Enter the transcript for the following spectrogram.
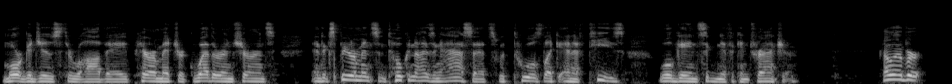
mortgages through Aave, parametric weather insurance, and experiments in tokenizing assets with tools like NFTs will gain significant traction. However,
